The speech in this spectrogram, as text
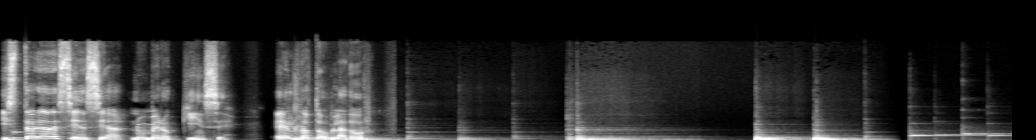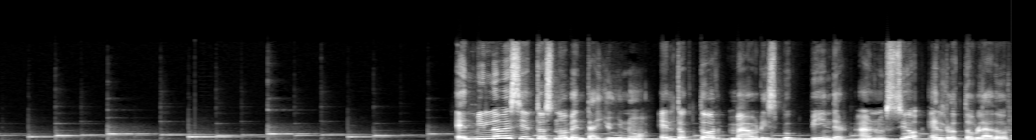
Historia de ciencia número 15. El rotoblador. 1991, el doctor Maurice Buchbinder anunció el rotoblador,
